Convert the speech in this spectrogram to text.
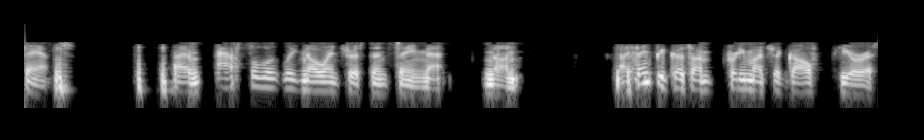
chance. I have absolutely no interest in seeing that. None. I think because I'm pretty much a golf purist.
